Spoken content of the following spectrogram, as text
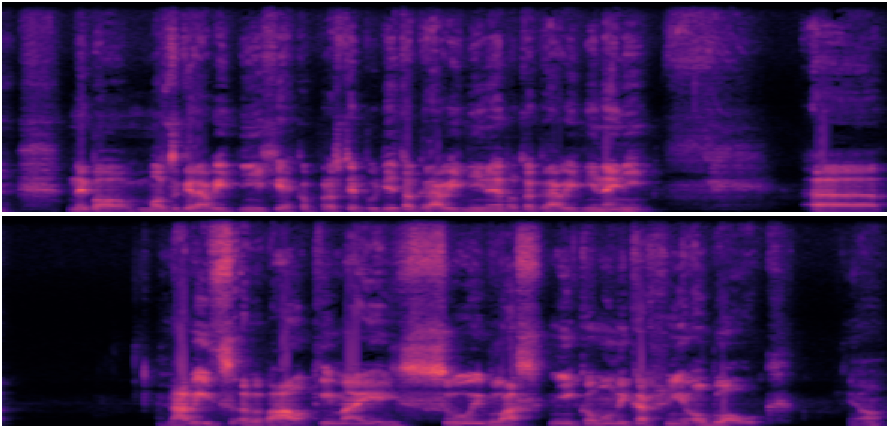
nebo moc gravidních, jako prostě buď je to gravidní, nebo to gravidní není. E, navíc války mají svůj vlastní komunikační oblouk. Jo?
